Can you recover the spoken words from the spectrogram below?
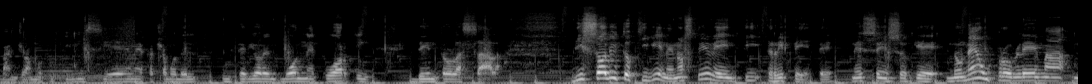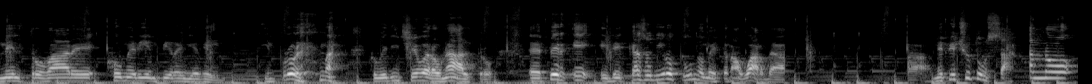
mangiamo tutti insieme, facciamo del ulteriore buon networking dentro la sala. Di solito chi viene ai nostri eventi ripete, nel senso che non è un problema nel trovare come riempire gli eventi, il problema, come dicevo, era un altro. Eh, per, e, e, nel caso di Rotundo mettono, no, guarda, mi è piaciuto un sacco. Hanno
